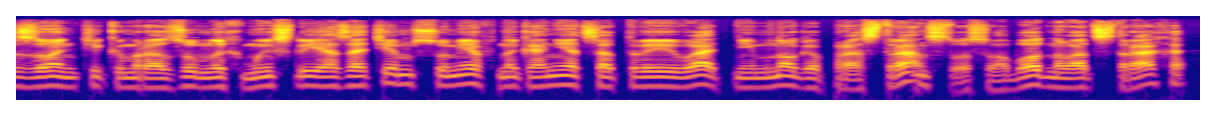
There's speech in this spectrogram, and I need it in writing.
зонтиком разумных мыслей, а затем, сумев, наконец, отвоевать немного пространства, свободного от страха,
